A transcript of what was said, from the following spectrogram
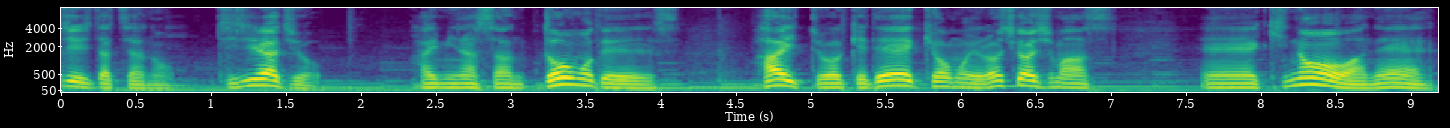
尻達也のジリラジオ。はい皆さんどうもです。はいというわけで今日もよろしくお願いします。えー、昨日はね、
